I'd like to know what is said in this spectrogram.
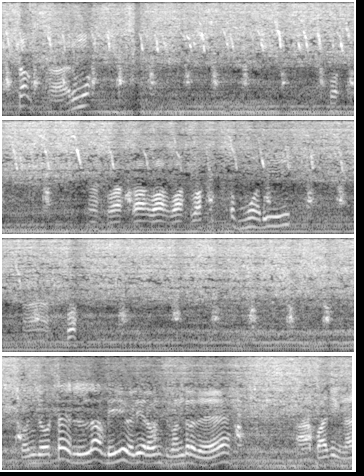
கஷ்டம் அருமோ போ. வா வா வா வா வா அம்மாடி ஆ கொஞ்சம் விட்டா எல்லாம் அப்படியே வெளியே ரவுண்ட்ஸுக்கு வந்துடுது பார்த்தீங்கன்னா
